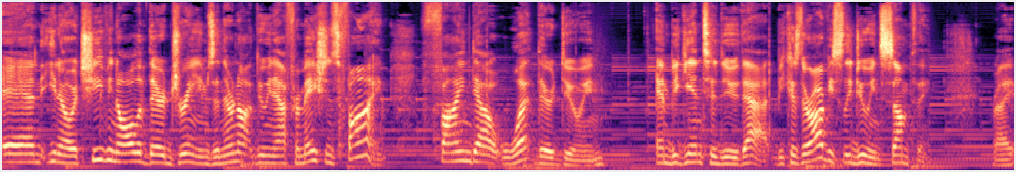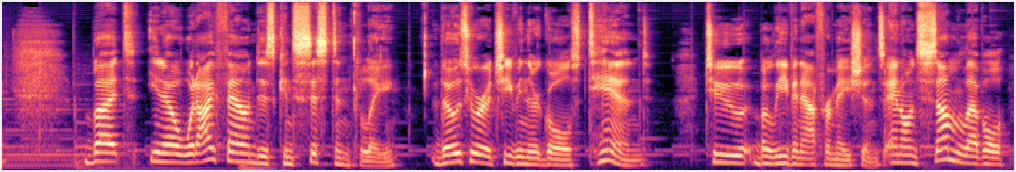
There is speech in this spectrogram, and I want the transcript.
and, you know, achieving all of their dreams and they're not doing affirmations, fine. Find out what they're doing and begin to do that because they're obviously doing something, right? But, you know, what I found is consistently those who are achieving their goals tend to believe in affirmations. And on some level,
